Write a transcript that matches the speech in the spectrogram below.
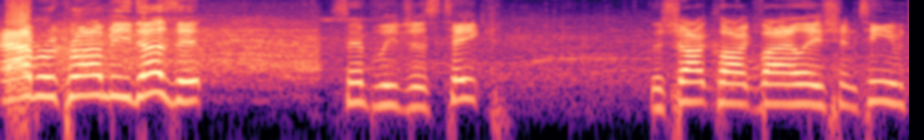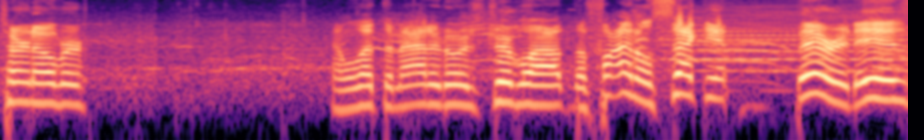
Abercrombie does it. Simply just take the shot clock violation, team turnover. And we'll let the Matadors dribble out the final second. There it is.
